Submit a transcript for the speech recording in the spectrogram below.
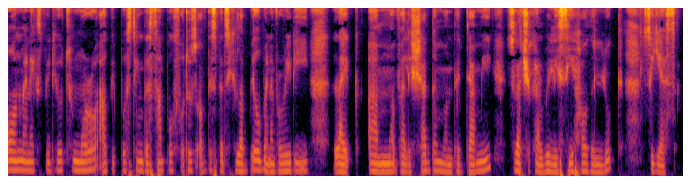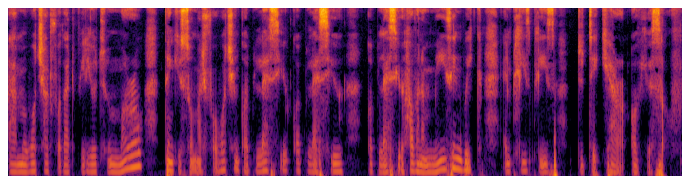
on my next video. Tomorrow i'll be posting the sample photos of this particular build when i've already like um valished them on the dummy so that you can really see how they look. So yes um watch out for that video tomorrow. Thank you so much for watching. God bless you. God bless you. God bless you. Have an amazing week. And please please do take care of yourself.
